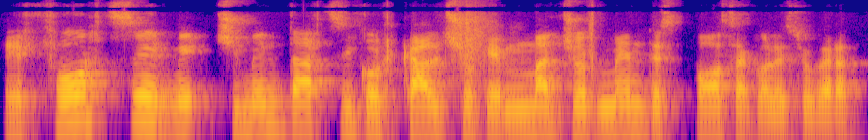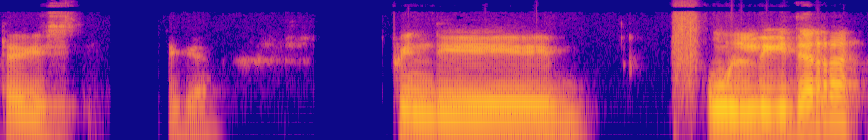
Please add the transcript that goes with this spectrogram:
e forse me, cimentarsi col calcio che maggiormente sposa con le sue caratteristiche. Quindi un leader,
